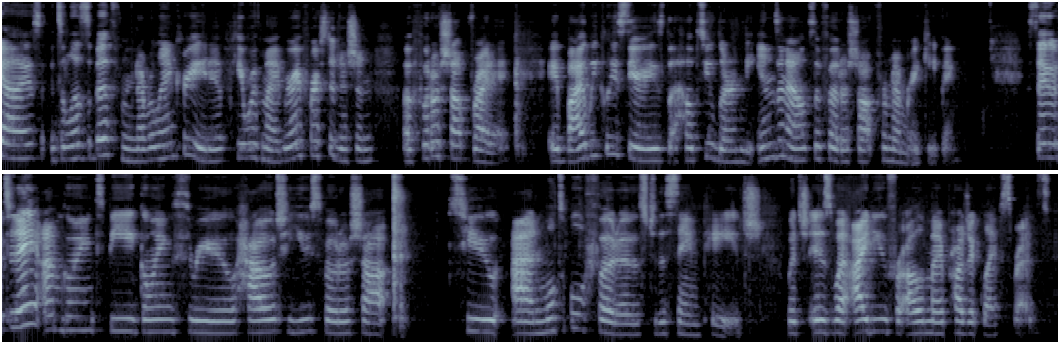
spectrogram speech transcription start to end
guys, it's Elizabeth from Neverland Creative here with my very first edition of Photoshop Friday, a bi-weekly series that helps you learn the ins and outs of Photoshop for memory keeping. So today I'm going to be going through how to use Photoshop to add multiple photos to the same page, which is what I do for all of my project life spreads.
